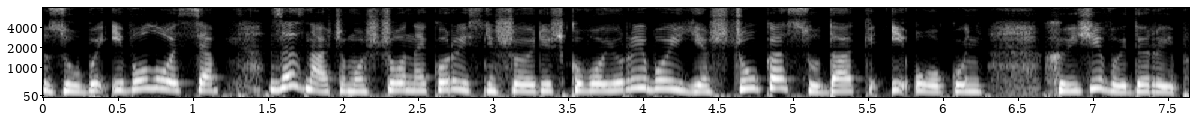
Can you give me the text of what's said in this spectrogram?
зуби і волосся. Зазначимо, що найкориснішою річковою рибою є щука, судак і окунь, хижі види риб.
